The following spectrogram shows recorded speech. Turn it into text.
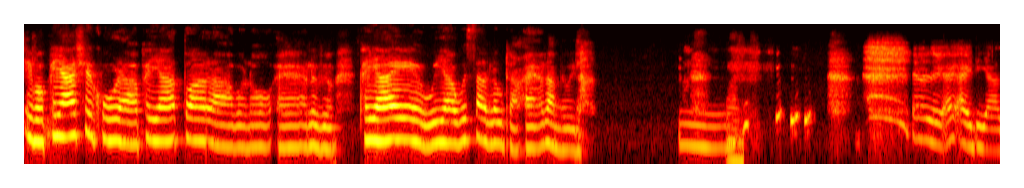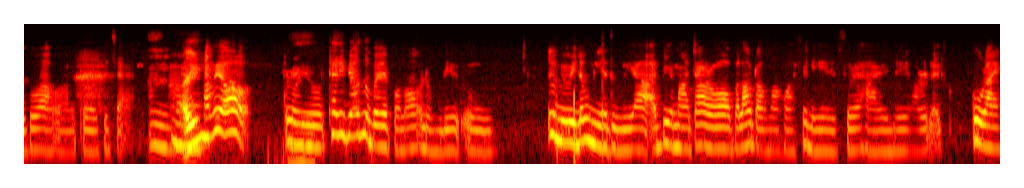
အေးပေါ့ဖះရှိခိုးတာဖះသွားတာပေါ့နော်အဲအဲ့လိုပြောဖះရဲ့ဝေယဝစ္စလောက်တာအဲအဲ့ဒါမျိုးကြီးလားอืมအဲ့လေအဲ့ idea ကိုอ่ะဟိုတော့ဖြစ်ချက်อืมအဲ့နောက်ပြီးတော့ဘယ်လိုမျိုး Teddy ပြောဆိုပဲပေါ့နော်အဲ့လိုမျိုးဟိုအဲ့လိုမျိုးတွေလုပ်နေတဲ့သူတွေကအပြင်မှာကြတော့ဘလောက်တောင်မှဟိုဖြစ်နေဆိုတဲ့ဟာတွေလေငါတို့လည်းကိုယ်တိုင်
